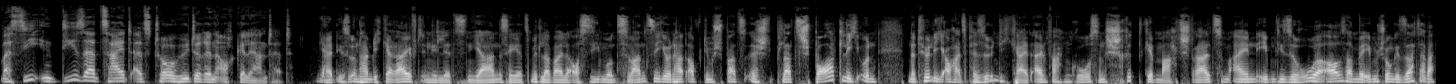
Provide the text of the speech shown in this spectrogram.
was sie in dieser Zeit als Torhüterin auch gelernt hat. Ja, die ist unheimlich gereift in den letzten Jahren, ist ja jetzt mittlerweile auch 27 und hat auf dem Spatz, äh, Platz sportlich und natürlich auch als Persönlichkeit einfach einen großen Schritt gemacht. Strahlt zum einen eben diese Ruhe aus, haben wir eben schon gesagt, aber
